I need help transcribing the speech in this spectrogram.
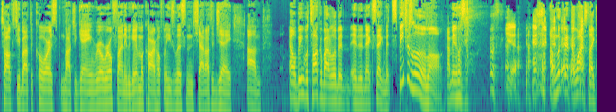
talks to you about the course, about your game. Real, real funny. We gave him a card. Hopefully he's listening. Shout out to Jay. Um, LB, we'll talk about a little bit in the next segment. Speech was a little long. I mean, it was. Yeah. I'm looking at the watch like,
